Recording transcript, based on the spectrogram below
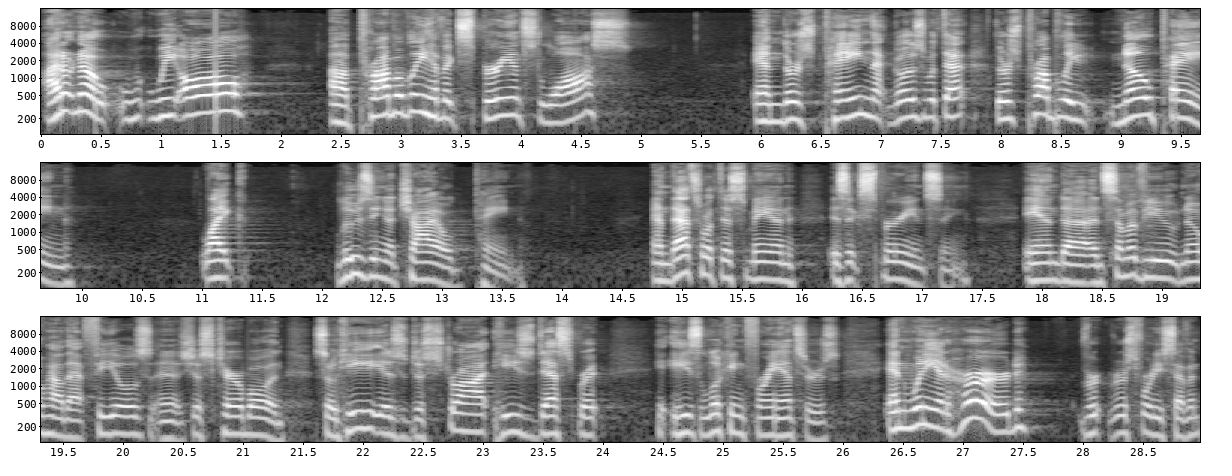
I don't know, we all uh, probably have experienced loss, and there's pain that goes with that. There's probably no pain like losing a child pain. And that's what this man is experiencing. And, uh, and some of you know how that feels, and it's just terrible. And so he is distraught, he's desperate, he's looking for answers. And when he had heard, verse 47,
